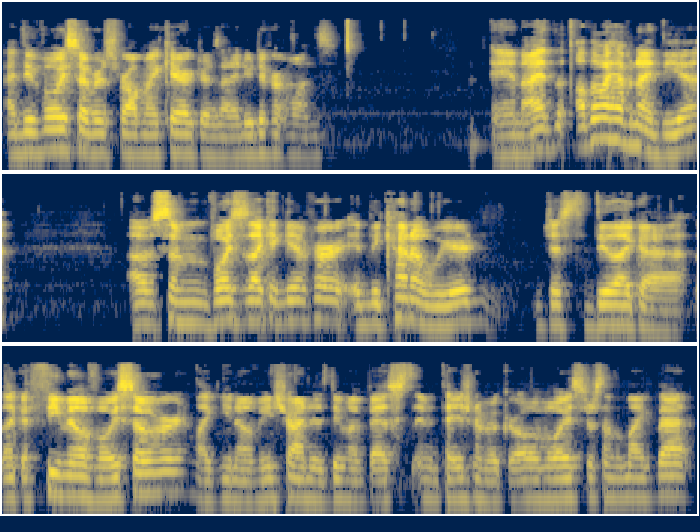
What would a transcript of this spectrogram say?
I do voiceovers for all my characters, and I do different ones. And I, although I have an idea of some voices I could give her, it'd be kind of weird just to do like a like a female voiceover, like you know me trying to do my best imitation of a girl voice or something like that.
